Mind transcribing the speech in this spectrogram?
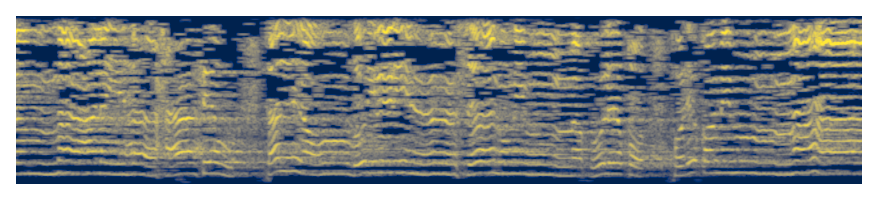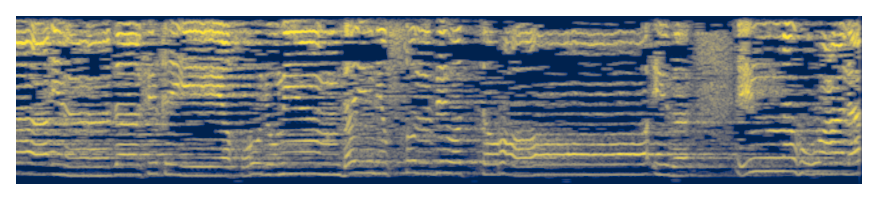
لما عليها حافظ۔ فلينظر الإنسان مما خلق خلق من الصلب والترائب. إنه على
